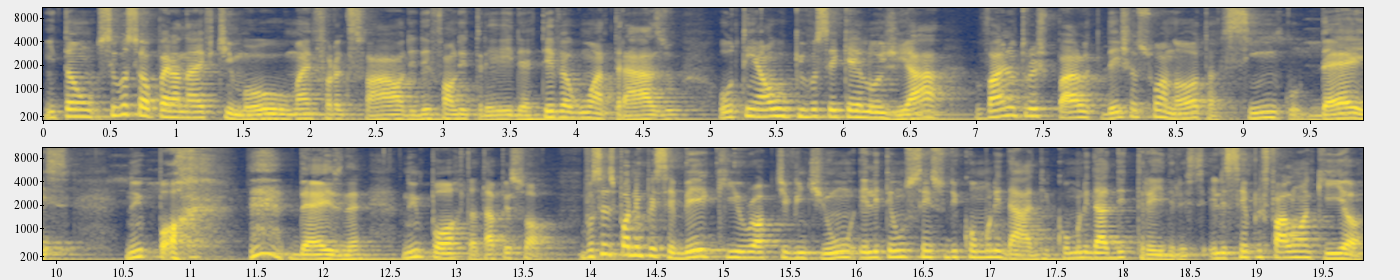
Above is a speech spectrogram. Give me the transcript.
Então, se você opera na FTMO, MyForexFound, TheFound Trader, teve algum atraso ou tem algo que você quer elogiar, vai no Trustpilot, deixa a sua nota, 5, 10, não importa. 10, né? Não importa, tá, pessoal? Vocês podem perceber que o Rocket 21, ele tem um senso de comunidade, comunidade de traders. Eles sempre falam aqui, ó,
